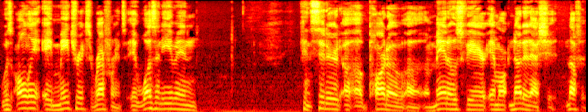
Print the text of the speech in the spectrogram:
was only a Matrix reference. It wasn't even considered a, a part of a, a manosphere, MR, none of that shit. Nothing.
